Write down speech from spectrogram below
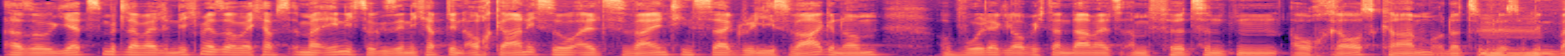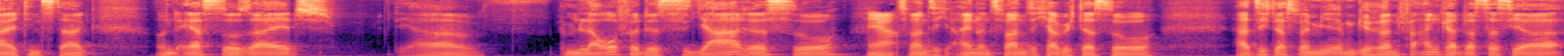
also jetzt mittlerweile nicht mehr so, aber ich habe es immer eh nicht so gesehen. Ich habe den auch gar nicht so als Valentinstag-Release wahrgenommen, obwohl der, glaube ich, dann damals am 14. auch rauskam oder zumindest um den Valentinstag. Und erst so seit, ja, im Laufe des Jahres, so Ja. 2021, habe ich das so, hat sich das bei mir im Gehirn verankert, dass das ja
